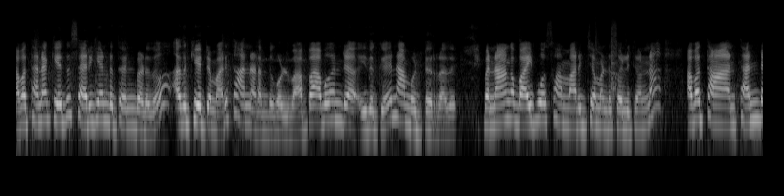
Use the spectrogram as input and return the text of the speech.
அப்ப தனக்கு எது சரியென்று தென்படுதோ அதுக்கேற்ற மாதிரி தான் நடந்து கொள்வா. அப்போ அவன்ற இதுக்கு நான் விட்டுடுறது இப்போ நாங்கள் பைபோஸா மறிச்சோம்னு சொல்லி சொன்னால் அவள் தான் தண்ட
